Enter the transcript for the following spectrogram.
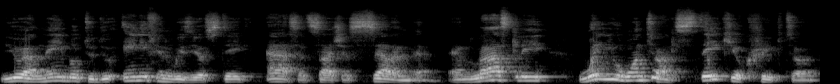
you are unable to do anything with your staked assets, such as selling them. And lastly, when you want to unstake your crypto,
